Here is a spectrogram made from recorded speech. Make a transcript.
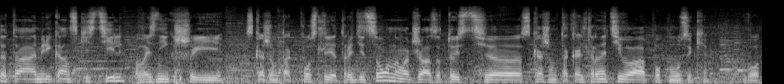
Это американский стиль, возникший, скажем так, после традиционного джаза, то есть, э, скажем так, альтернатива поп-музыке. Вот.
